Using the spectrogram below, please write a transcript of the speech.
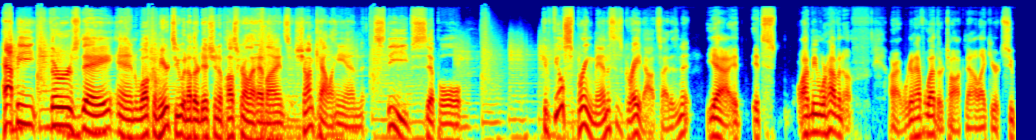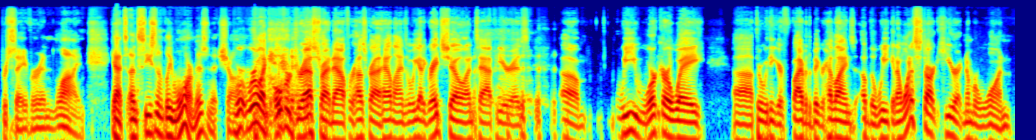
Happy Thursday, and welcome here to another edition of Husker on the Headlines. Sean Callahan, Steve Sipple. Can feel spring, man. This is great outside, isn't it? Yeah, it it's. I mean, we're having a. All right, we're gonna have weather talk now, like you're at Super Saver in line. Yeah, it's unseasonably warm, isn't it, Sean? We're, we're like overdressed right now for Husker on the Headlines, but we got a great show on tap here as um, we work our way uh, through, we think, your five of the bigger headlines of the week. And I want to start here at number one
